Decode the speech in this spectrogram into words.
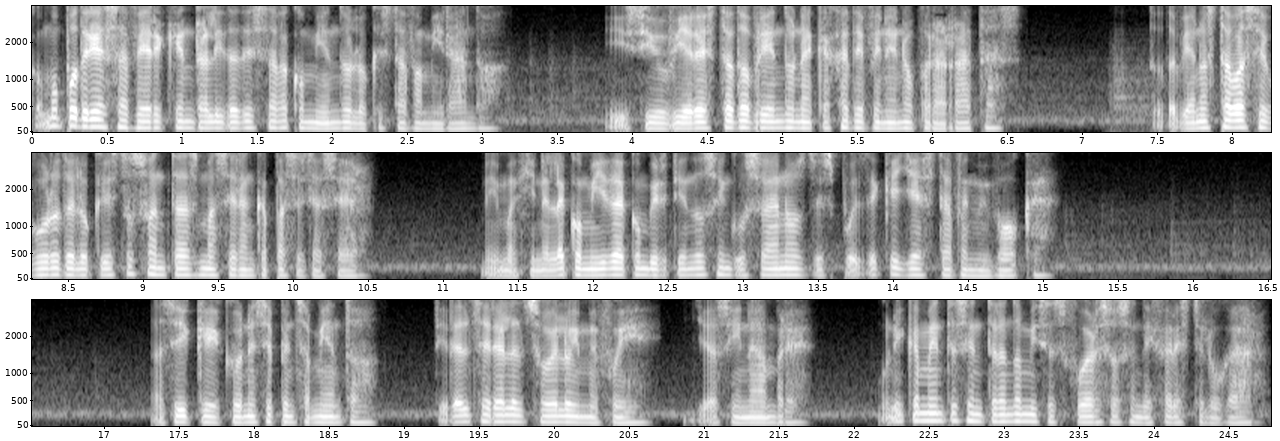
¿Cómo podría saber que en realidad estaba comiendo lo que estaba mirando? Y si hubiera estado abriendo una caja de veneno para ratas, todavía no estaba seguro de lo que estos fantasmas eran capaces de hacer. Me imaginé la comida convirtiéndose en gusanos después de que ya estaba en mi boca. Así que con ese pensamiento, tiré el cereal al suelo y me fui, ya sin hambre únicamente centrando mis esfuerzos en dejar este lugar.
